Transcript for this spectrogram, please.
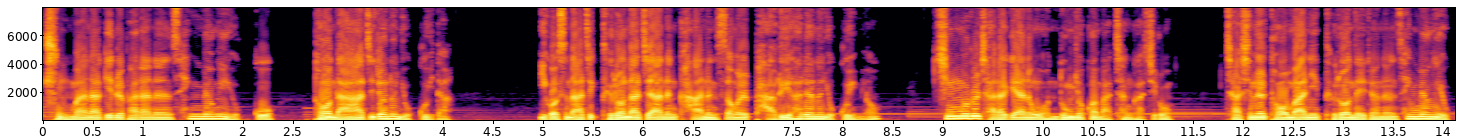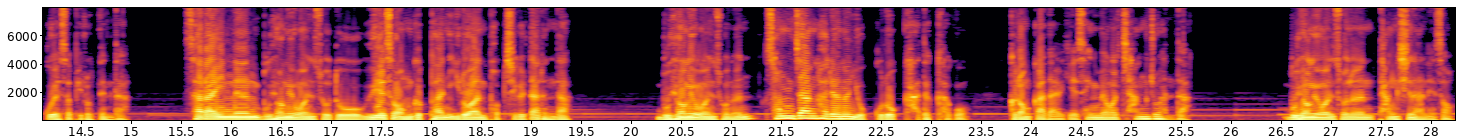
충만하기를 바라는 생명의 욕구, 더 나아지려는 욕구이다. 이것은 아직 드러나지 않은 가능성을 발휘하려는 욕구이며 식물을 자라게 하는 원동력과 마찬가지로 자신을 더 많이 드러내려는 생명의 욕구에서 비롯된다. 살아있는 무형의 원소도 위에서 언급한 이러한 법칙을 따른다. 무형의 원소는 성장하려는 욕구로 가득하고 그런 까닭에 생명을 창조한다. 무형의 원소는 당신 안에서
